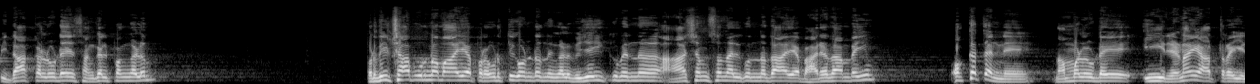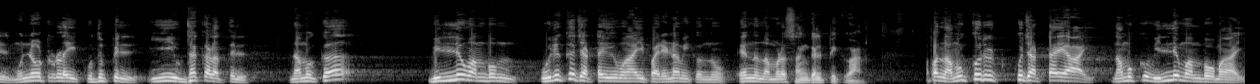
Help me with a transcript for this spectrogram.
പിതാക്കളുടെ സങ്കല്പങ്ങളും പ്രതീക്ഷാപൂർണമായ പ്രവൃത്തി കൊണ്ട് നിങ്ങൾ വിജയിക്കുമെന്ന് ആശംസ നൽകുന്നതായ ഭാരതാംബയും ഒക്കെ തന്നെ നമ്മളുടെ ഈ രണയാത്രയിൽ മുന്നോട്ടുള്ള ഈ കുതിപ്പിൽ ഈ യുദ്ധക്കളത്തിൽ നമുക്ക് വില്ലുമമ്പും ഉരുക്ക് ചട്ടയുമായി പരിണമിക്കുന്നു എന്ന് നമ്മൾ സങ്കല്പിക്കുകയാണ് അപ്പം നമുക്കുരുക്കു ചട്ടയായി നമുക്ക് വില്ലുമമ്പുമായി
